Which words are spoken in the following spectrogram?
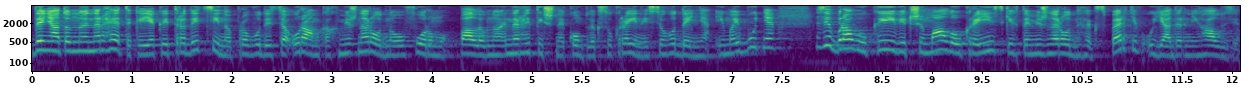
День атомної енергетики, який традиційно проводиться у рамках міжнародного форуму Паливно-енергетичний комплекс України сьогодення і майбутнє, зібрав у Києві чимало українських та міжнародних експертів у ядерній галузі.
